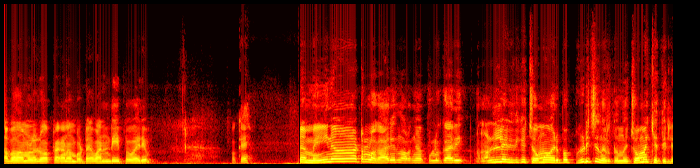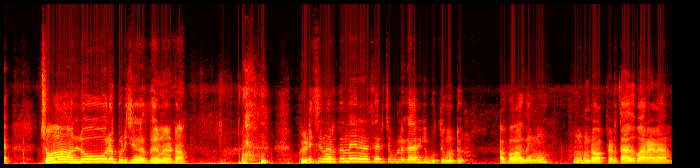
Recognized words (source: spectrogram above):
അപ്പോൾ നമ്മൾ ഡോക്ടറെ കാണാൻ പോട്ടെ. വണ്ടി ഇപ്പോൾ വരും. ഓക്കെ പിന്നെ മെയിനായിട്ടുള്ള കാര്യം എന്ന് പറഞ്ഞാൽ പുള്ളിക്കാരി നല്ല രീതിക്ക് ചുമ വരുമ്പോൾ പിടിച്ചു നിർത്തുന്നു. ചുമയ്ക്കത്തില്ല. ചുമ നല്ലപോലെ പിടിച്ചു നിർത്തുകയാണ് കേട്ടോ. പിടിച്ചു നിർത്തുന്നതിനനുസരിച്ച് പുള്ളിക്കാരിക്ക് ബുദ്ധിമുട്ട്. അപ്പോൾ അതിന് ഡോക്ടറെ അടുത്ത് അത് പറയണം.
